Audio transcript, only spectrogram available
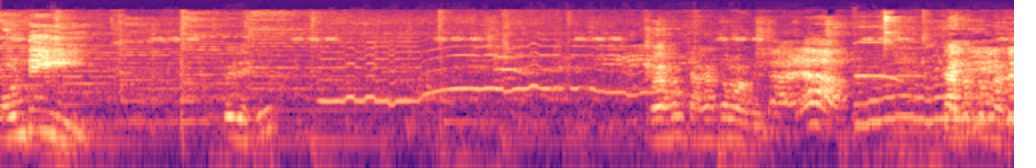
পন্ডি এখন টাকা কামাবে। টাকা কামাবে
